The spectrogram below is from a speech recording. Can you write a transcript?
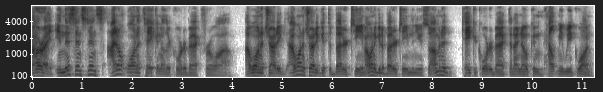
All right. In this instance, I don't want to take another quarterback for a while. I want to try to I want to try to get the better team. I want to get a better team than you. So I'm going to take a quarterback that I know can help me week 1.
